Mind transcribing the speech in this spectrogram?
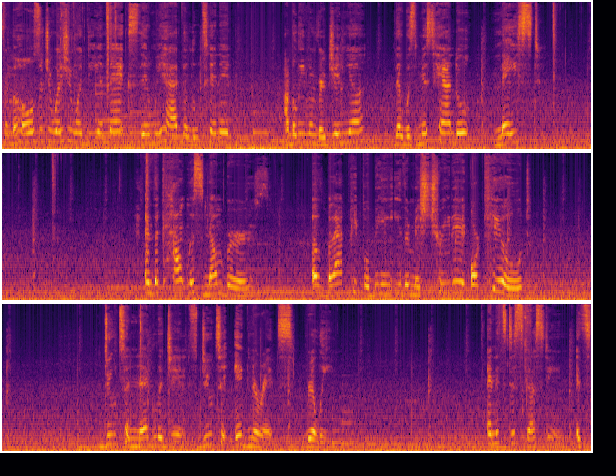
From the whole situation with DMX, then we had the lieutenant, I believe in Virginia, that was mishandled, maced, and the countless numbers of black people being either mistreated or killed due to negligence, due to ignorance, really. And it's disgusting. It's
